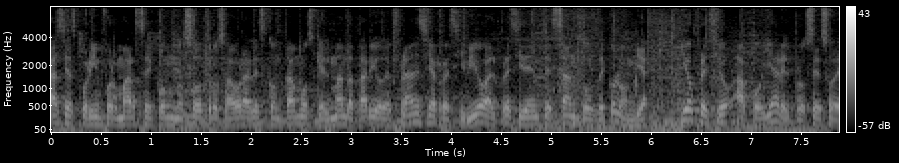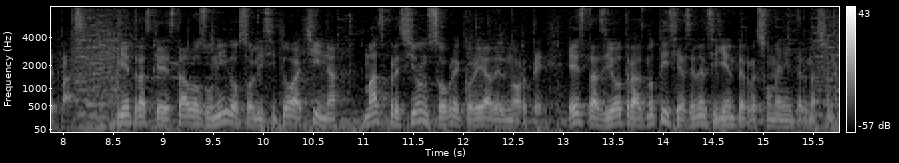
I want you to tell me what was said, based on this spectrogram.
Gracias por informarse con nosotros. Ahora les contamos que el mandatario de Francia recibió al presidente Santos de Colombia y ofreció apoyar el proceso de paz, mientras que Estados Unidos solicitó a China más presión sobre Corea del Norte. Estas y otras noticias en el siguiente resumen internacional.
